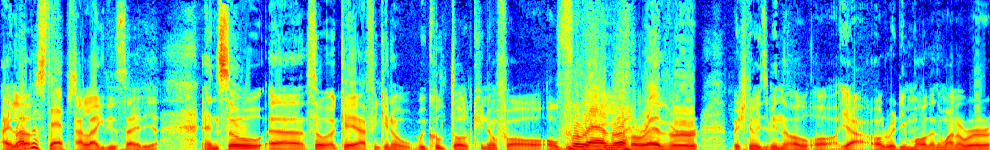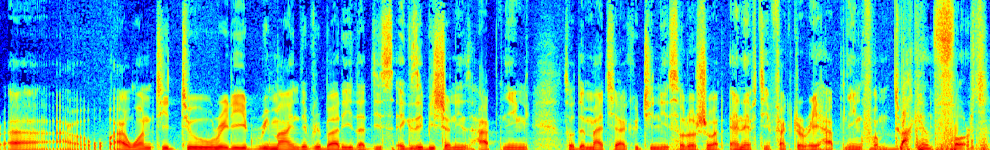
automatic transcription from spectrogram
I rubber love. steps. I like this idea, and so uh, so okay. I think you know we could talk you know for all the Forever. day, forever. But you know it's been all, all- yeah already more than one hour. Uh, I, wanted to really remind everybody that this exhibition is happening. So the Mattia Cuttini solo show at NFT Factory happening from two Back and forth.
